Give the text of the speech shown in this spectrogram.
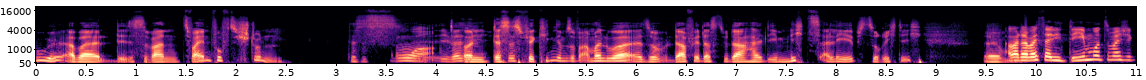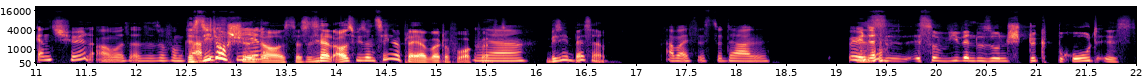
cool, aber das waren 52 Stunden. das ist. Wow. Ich weiß nicht. Und das ist für Kingdoms of Amalur, also dafür, dass du da halt eben nichts erlebst, so richtig. Ähm, Aber dabei sah die Demo zum Beispiel ganz schön aus. Also so vom das sieht doch schön aus. Das sieht halt aus wie so ein Singleplayer World of Warcraft. Ja, Ein bisschen besser. aber es ist total öde. ist, ist so wie wenn du so ein Stück Brot isst.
